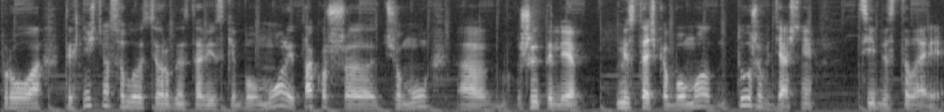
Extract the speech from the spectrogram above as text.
про технічні особливості виробництва віскі Боумор, і також е, чому е, жителі містечка Боумор дуже вдячні цій дистилерії.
